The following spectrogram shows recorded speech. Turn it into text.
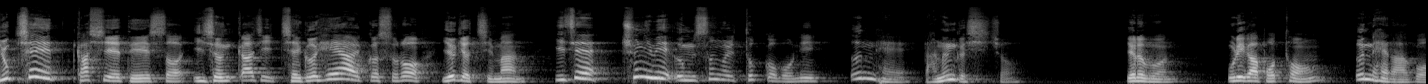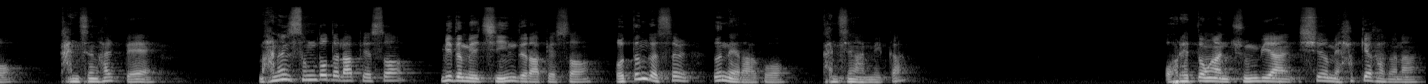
육체의 가시에 대해서 이전까지 제거해야 할 것으로 여겼지만 이제 주님의 음성을 듣고 보니 은혜라는 것이죠. 여러분, 우리가 보통 은혜라고 간증할 때 많은 성도들 앞에서 믿음의 지인들 앞에서 어떤 것을 은혜라고 간증합니까? 오랫동안 준비한 시험에 합격하거나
